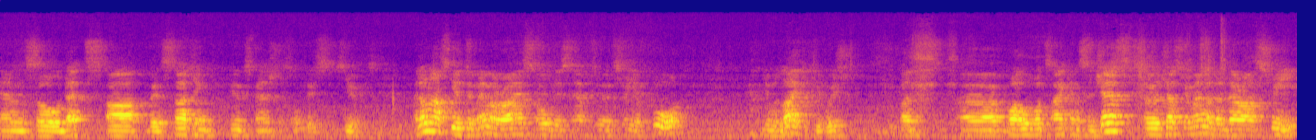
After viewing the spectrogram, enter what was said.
And so that's uh, the starting Q expansions of this series. I don't ask you to memorize all this F2, F3, F4. You would like if you wish. But, uh, well, what I can suggest, uh, just remember that there are three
